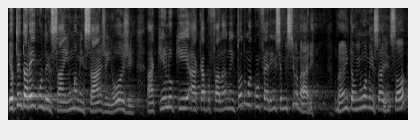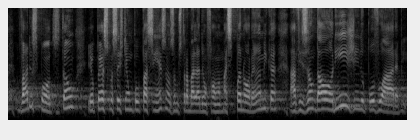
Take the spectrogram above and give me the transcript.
eu tentarei condensar em uma mensagem hoje aquilo que acabo falando em toda uma conferência missionária. Né? Então, em uma mensagem só, vários pontos. Então, eu peço que vocês tenham um pouco de paciência, nós vamos trabalhar de uma forma mais panorâmica a visão da origem do povo árabe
